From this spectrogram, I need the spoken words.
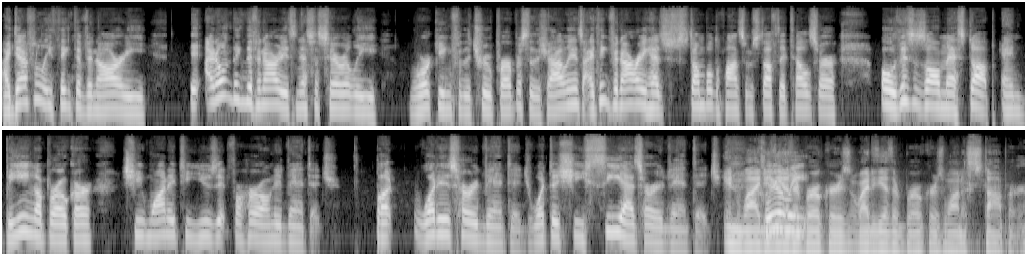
I definitely think the Ve'nari. I don't think the Ve'nari is necessarily working for the true purpose of the Shadowlands. I think Ve'nari has stumbled upon some stuff that tells her, "Oh, this is all messed up." And being a broker, she wanted to use it for her own advantage. But what is her advantage? What does she see as her advantage? And why do the other brokers? Why do the other brokers want to stop her?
